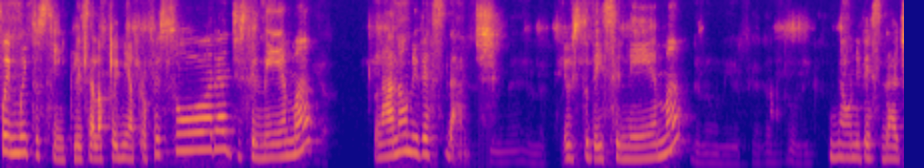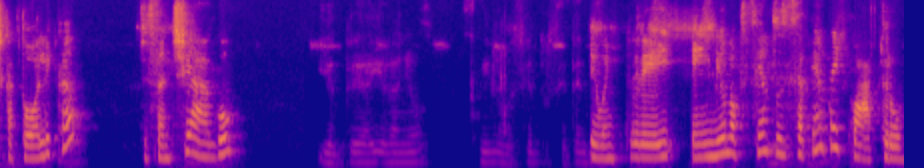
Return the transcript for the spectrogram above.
foi muito simples. Ela foi minha professora de cinema lá na universidade. Eu estudei cinema na Universidade Católica de Santiago. Eu entrei em 1974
